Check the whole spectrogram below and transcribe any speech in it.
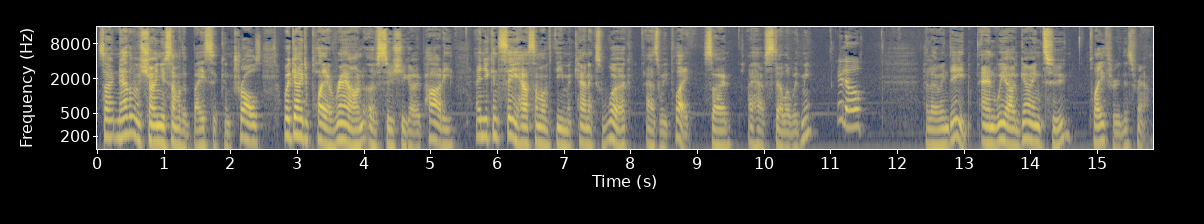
So now that we've shown you some of the basic controls, we're going to play a round of Sushi Go Party, and you can see how some of the mechanics work as we play. So I have Stella with me. Hello. Hello indeed. And we are going to play through this round.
